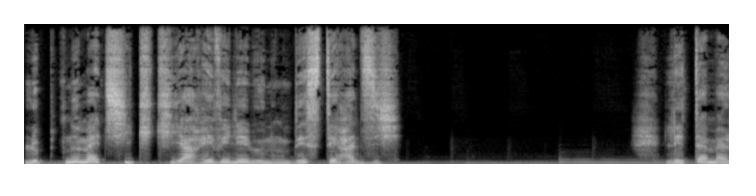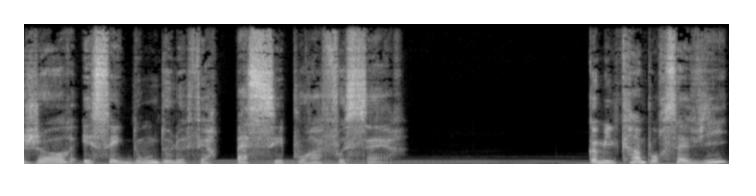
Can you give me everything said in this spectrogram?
le pneumatique qui a révélé le nom d'Esterhazy. L'état-major essaye donc de le faire passer pour un faussaire. Comme il craint pour sa vie,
